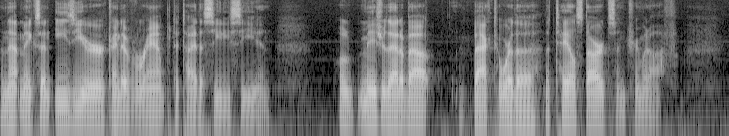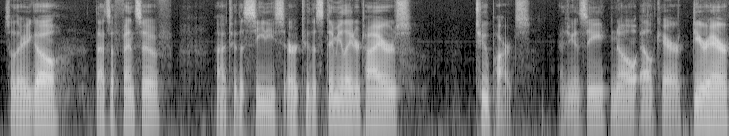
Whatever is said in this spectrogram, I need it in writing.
and that makes an easier kind of ramp to tie the CDC in. We'll measure that about back to where the, the tail starts and trim it off. So there you go. That's offensive uh, to the CDC or to the stimulator tires. Two parts. As you can see, no elk hair, deer hair,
